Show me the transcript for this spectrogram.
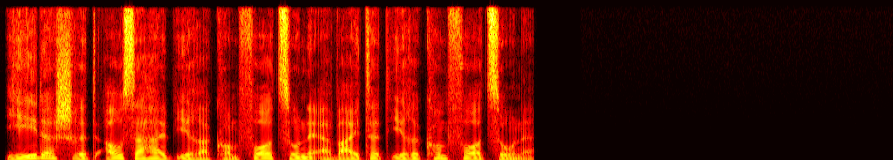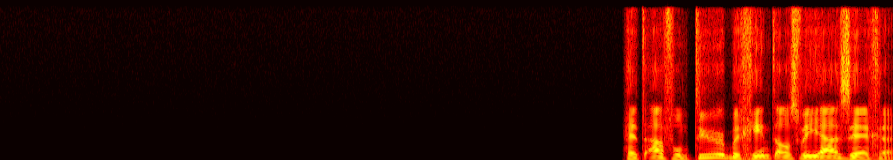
Jeder Schritt außerhalb ihrer Komfortzone erweitert ihre Komfortzone. Het avontuur begint als we ja zeggen.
